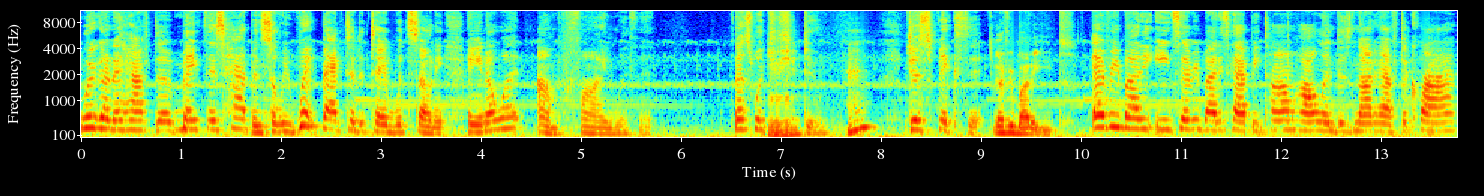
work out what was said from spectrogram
we're going to have to make this happen. So we went back to the table with Sony, and you know what? I'm fine with it. That's what you Mm-hmm. should do. Just fix it. Everybody eats. Everybody eats. Everybody's happy. Tom Holland does not have to cry.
